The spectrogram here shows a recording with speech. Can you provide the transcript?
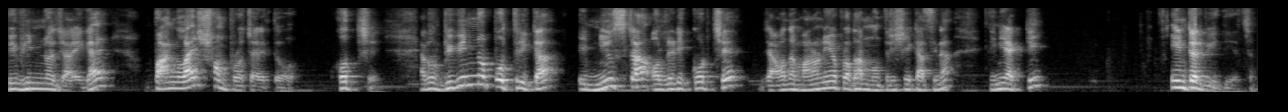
বিভিন্ন জায়গায় বাংলায় সম্প্রচারিত হচ্ছে এবং বিভিন্ন পত্রিকা এই নিউজটা অলরেডি করছে যে আমাদের মাননীয় প্রধানমন্ত্রী শেখ হাসিনা, তিনি একটি ইন্টারভিউ দিয়েছেন।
